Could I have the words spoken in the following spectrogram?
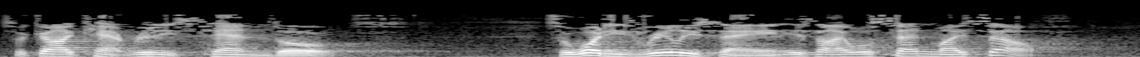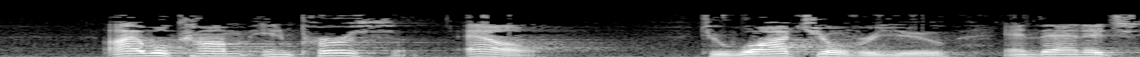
So God can't really send those. So what he's really saying is, I will send myself. I will come in person, El, to watch over you, and then it's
